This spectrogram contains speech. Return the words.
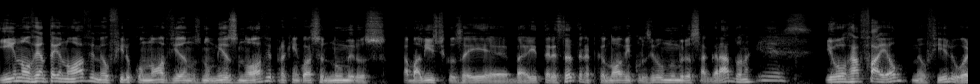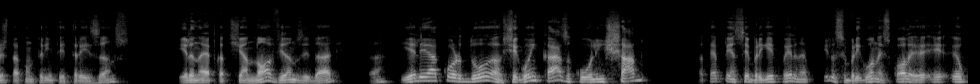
E em 99, meu filho com 9 anos, no mês 9, para quem gosta de números cabalísticos aí, é interessante, né? Porque o 9, inclusive, é um número sagrado, né? Isso. E o Rafael, meu filho, hoje está com 33 anos. Ele, na época, tinha 9 anos de idade. Tá? E ele acordou, chegou em casa com o olho inchado. Até pensei, briguei com ele, né? Filho, você brigou na escola? Eu, eu, eu,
